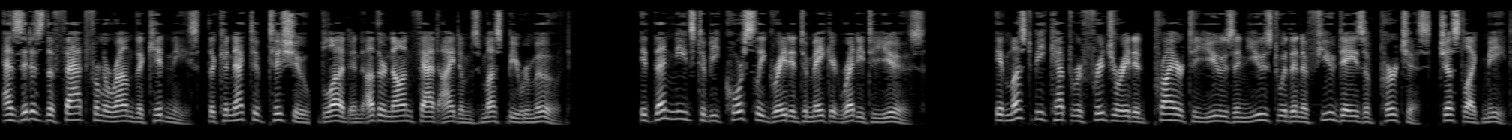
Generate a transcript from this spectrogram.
As it is the fat from around the kidneys, the connective tissue, blood and other non-fat items must be removed. It then needs to be coarsely grated to make it ready to use. It must be kept refrigerated prior to use and used within a few days of purchase, just like meat.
